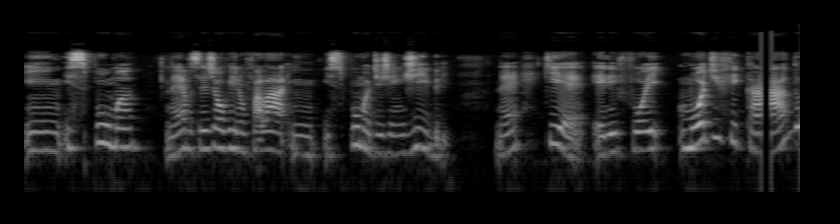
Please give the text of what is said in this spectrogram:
em espuma, né? Vocês já ouviram falar em espuma de gengibre, né? Que é, ele foi modificado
